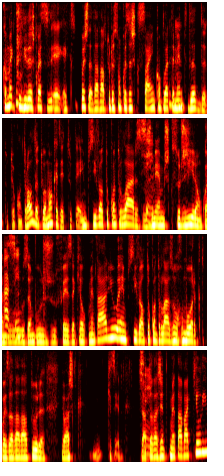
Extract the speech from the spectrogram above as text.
como é que tu lidas com essas? É, é, que depois, a dada altura, são coisas que saem completamente uhum. de, de, do teu controle, da tua mão. Quer dizer, tu, é impossível tu controlares sim. os memes que surgiram quando ah, o Zambujo fez aquele comentário. É impossível tu controlares um rumor que depois, a dada altura, eu acho que, quer dizer, já sim. toda a gente comentava aquilo e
